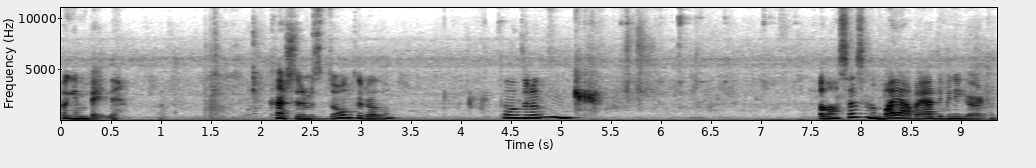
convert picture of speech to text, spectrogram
Bugün böyle. Kaşlarımızı dolduralım. Dolduralım mı? Alan Sensa'nın baya baya dibini gördüm.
